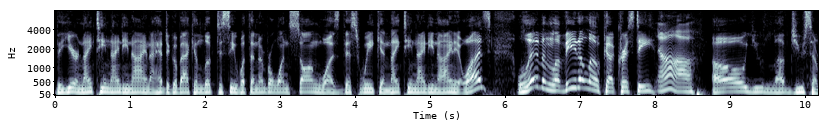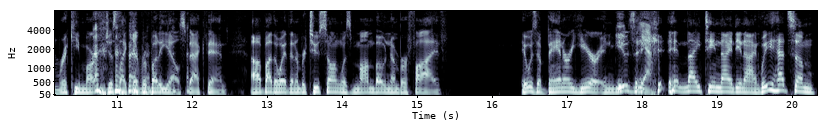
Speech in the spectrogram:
the year 1999. I had to go back and look to see what the number one song was this week in 1999. It was Livin' La Vida Loca, Kristi. oh, Oh, you loved you some Ricky Martin just like everybody else back then. Uh, by the way, the number two song was Mambo Number Five. It was a banner year in music yeah. in 1999. We had some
